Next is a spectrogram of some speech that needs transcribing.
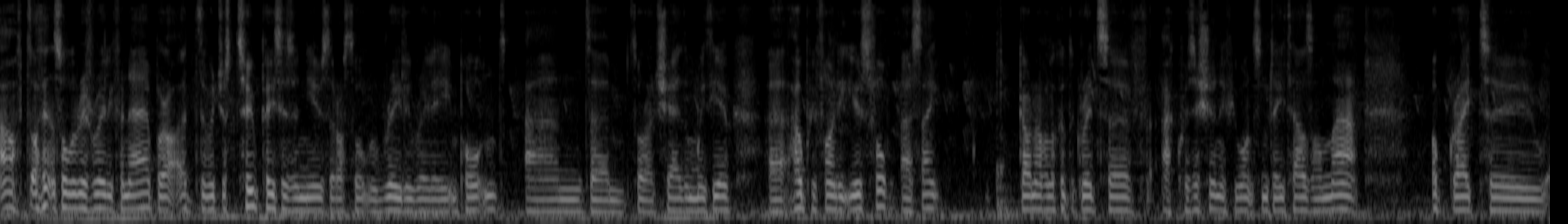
I think that's all there is really for now, but I, there were just two pieces of news that I thought were really, really important and um, thought I'd share them with you. Uh, hope you find it useful. Uh, say, go and have a look at the GridServe acquisition if you want some details on that. Upgrade to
